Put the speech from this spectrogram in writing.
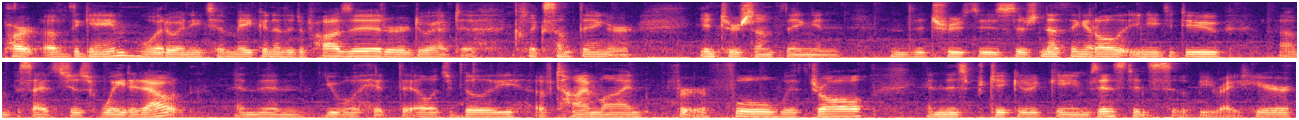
part of the game. What do I need to make another deposit or do I have to click something or enter something? And, and the truth is there's nothing at all that you need to do um, besides just wait it out and then you will hit the eligibility of timeline for full withdrawal. In this particular game's instance, it'll be right here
